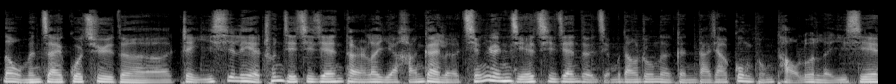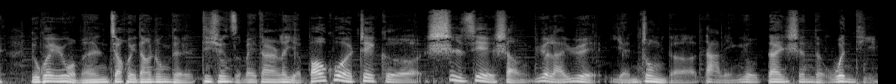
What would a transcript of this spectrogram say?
那我们在过去的这一系列春节期间，当然了，也涵盖了情人节期间的节目当中呢，跟大家共同讨论了一些有关于我们教会当中的弟兄姊妹，当然了，也包括这个世界上越来越严重的大龄又单身的问题。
